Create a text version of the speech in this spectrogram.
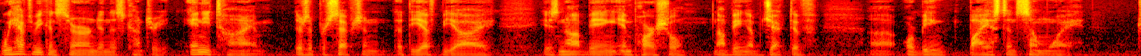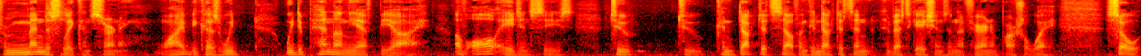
we have to be concerned in this country anytime there's a perception that the FBI is not being impartial, not being objective, uh, or being biased in some way. Tremendously concerning. Why? Because we, we depend on the FBI, of all agencies, to, to conduct itself and conduct its in investigations in a fair and impartial way. So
